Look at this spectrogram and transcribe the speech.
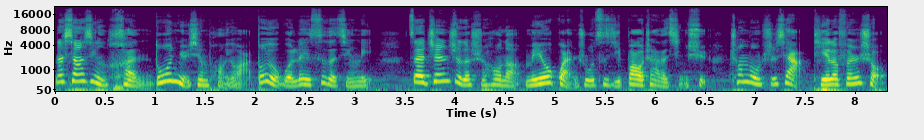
那相信很多女性朋友啊都有过类似的经历，在争执的时候呢，没有管住自己爆炸的情绪，冲动之下提了分手，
